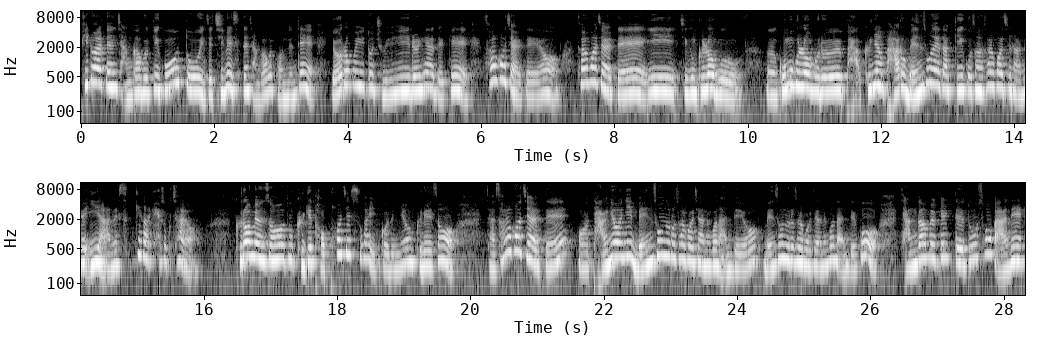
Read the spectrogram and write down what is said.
필요할 때는 장갑을 끼고 또 이제 집에 있을 땐 장갑을 벗는데 여러분이 또 주의를 해야 될 게 설거지 할 때예요. 설거지 할 때 이 지금 글러브 어, 고무 글러브를 바- 그냥 바로 맨손에다 끼고선 설거지를 하면 이 안에 습기가 계속 차요. 그러면서도 그게 더 퍼질 수가 있거든요. 그래서 자, 설거지 할 때, 어, 당연히 맨손으로 설거지 하는 건 안 돼요. 맨손으로 설거지 하는 건 안 되고, 장갑을 낄 때도 속 안에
